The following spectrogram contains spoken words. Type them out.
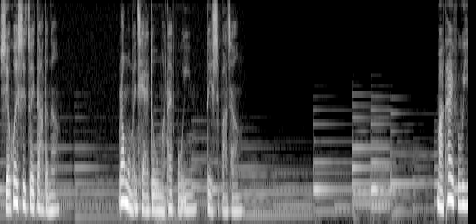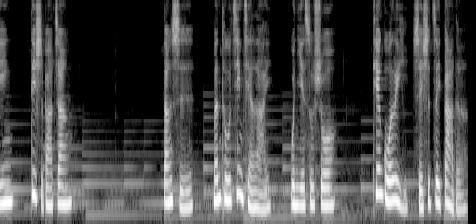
谁会是最大的呢？让我们一起来读马太福音第十八章。马太福音第十八章，当时门徒进前来问耶稣说：“天国里谁是最大的？”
